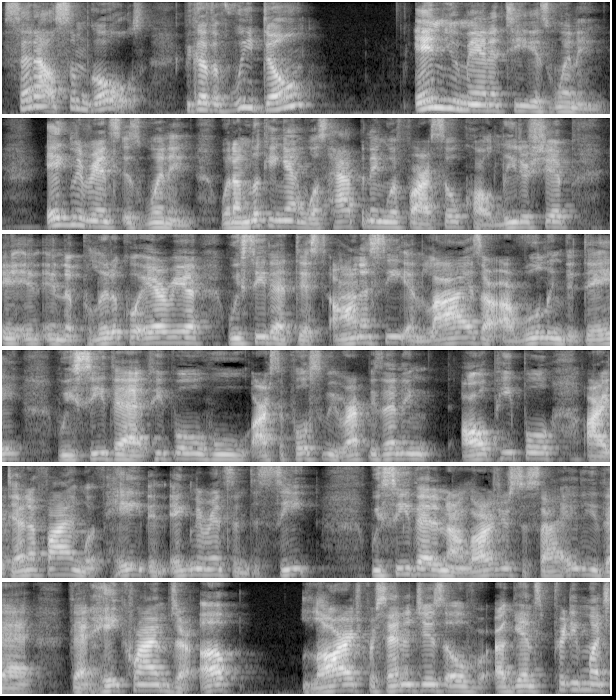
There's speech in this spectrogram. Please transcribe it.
Set out some goals because if we don't inhumanity is winning. Ignorance is winning. When I'm looking at what's happening with our so called leadership in, in, in, the political area, we see that dishonesty and lies are, are ruling the day. We see that people who are supposed to be representing all people are identifying with hate and ignorance and deceit. We see that in our larger society that, that hate crimes are up large percentages over against pretty much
